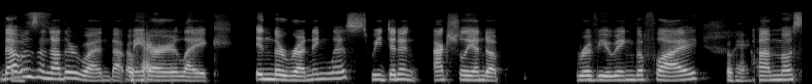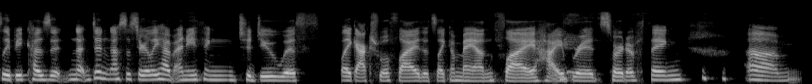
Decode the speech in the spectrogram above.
That was another one that okay. made our like in the running list. We didn't actually end up reviewing The Fly. Okay. Um, mostly because it ne- didn't necessarily have anything to do with like actual flies. It's like a man fly hybrid sort of thing. Um,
